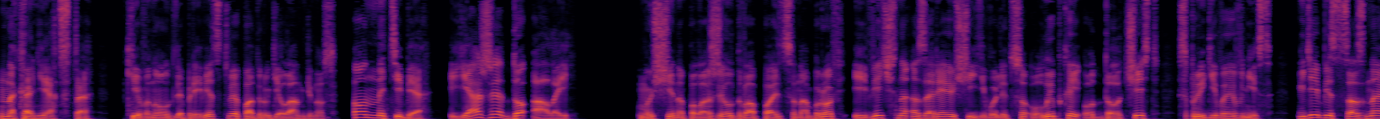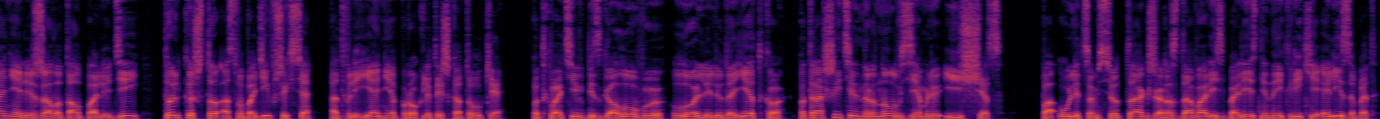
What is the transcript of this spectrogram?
«Наконец-то!» — кивнул для приветствия подруги Лангенус. «Он на тебе, я же до Алой». Мужчина положил два пальца на бровь и, вечно озаряющий его лицо улыбкой, отдал честь, спрыгивая вниз, где без сознания лежала толпа людей, только что освободившихся от влияния проклятой шкатулки. Подхватив безголовую Лолли-людоедку, потрошитель нырнул в землю и исчез. По улицам все так же раздавались болезненные крики Элизабет.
